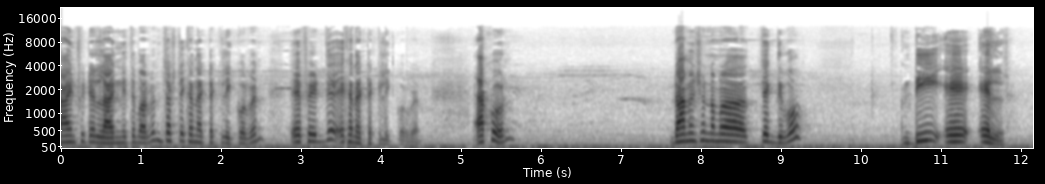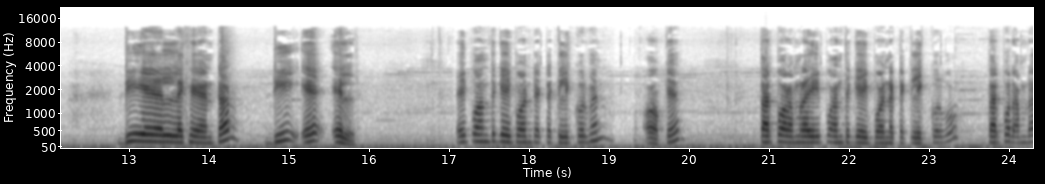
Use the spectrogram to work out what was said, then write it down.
নাইন ফিটের লাইন নিতে পারবেন। জাস্ট এখানে একটা ক্লিক করবেন। এফ এইট দিয়ে এখানে একটা ক্লিক করবেন। এখন ডাইমেনশন আমরা চেক দিব। ডি এ এল ডি এল লেখে এন্টার ডি এ এল এই পয়েন্ট থেকে এই পয়েন্টে একটা ক্লিক করবেন। ওকে তারপর আমরা এই পয়েন্ট থেকে এই পয়েন্ট একটা ক্লিক করব। তারপর আমরা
